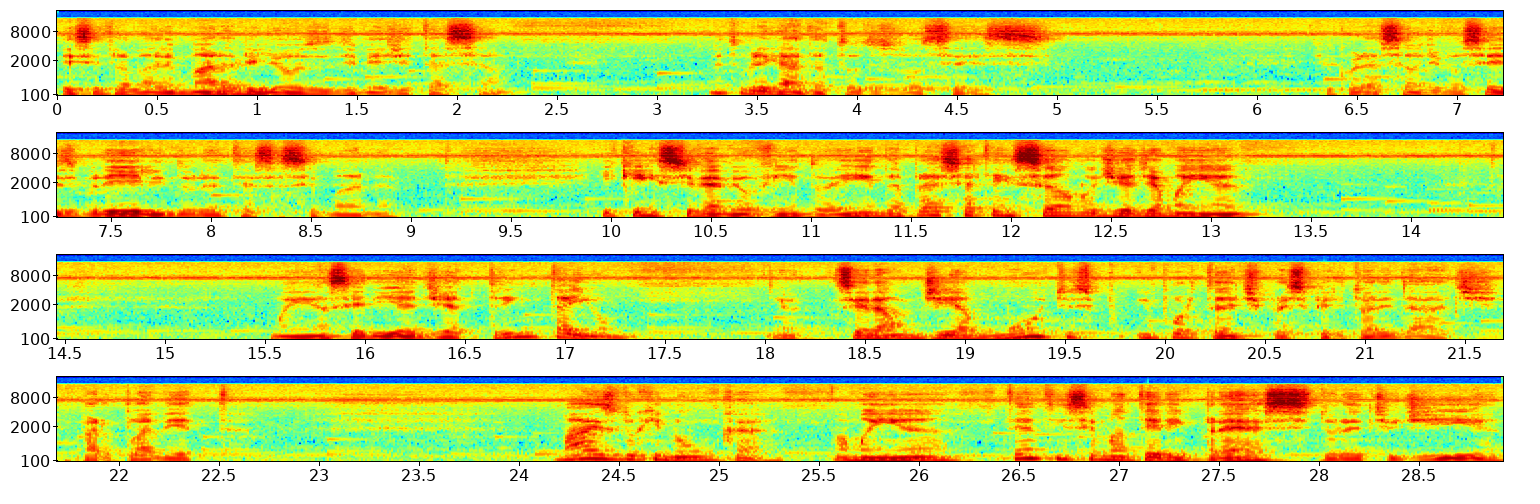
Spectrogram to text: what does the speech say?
esse trabalho maravilhoso de meditação. Muito obrigado a todos vocês. Que o coração de vocês brilhe durante essa semana. E quem estiver me ouvindo ainda, preste atenção no dia de amanhã. Amanhã seria dia 31. Será um dia muito importante para a espiritualidade, para o planeta. Mais do que nunca, amanhã, tentem se manter em prece durante o dia,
